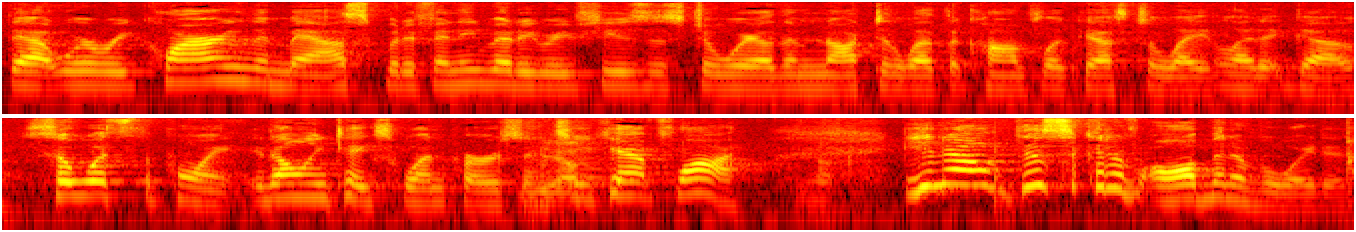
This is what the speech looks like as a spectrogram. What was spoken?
that we're requiring the mask, but if anybody refuses to wear them, not to let the conflict escalate and let it go. So what's the point? It only takes one person, so you can't fly. You know, this could have all been avoided.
